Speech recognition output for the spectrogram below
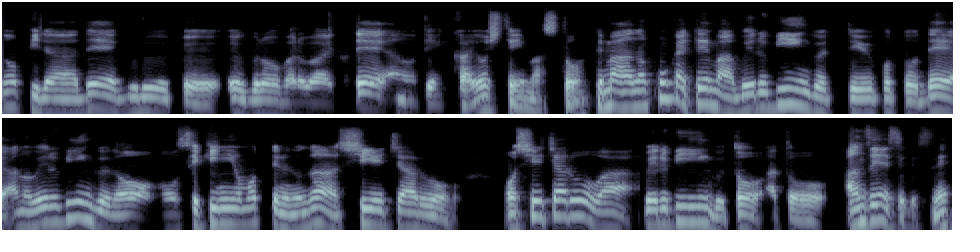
のピラーでグループ、グローバルワイドであの展開をしていますと。で、まあ、あの、今回テーマはウェルビーイングっていうことで、あの、ウェルビーイングの責任を持っているのが CHRO。CHRO はウェルビーイングと、あと安全衛生ですね。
